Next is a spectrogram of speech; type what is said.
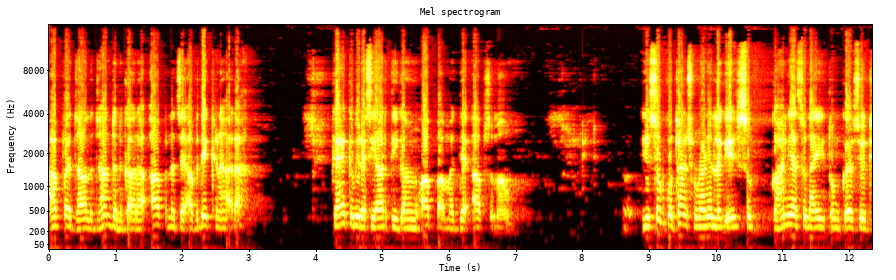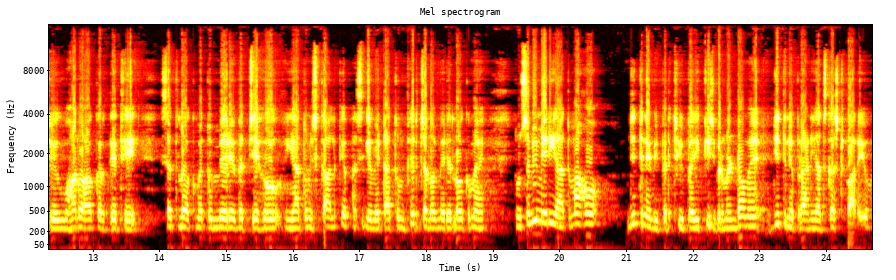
आप झाल झान धनकारा आप नचे अब देखने आ रहा कह कभी रसी आरती गाऊं, आप मध्य आप सुनाऊ ये सब कथाएँ सुनाने लगे, सब कहानियाँ सुनाई, तुम कैसे थे, वहाँ रहा करते थे। सतलोक में तुम मेरे बच्चे हो, या तुम इस काल के फंस गए बेटा, तुम फिर चलो मेरे लोक में। तुम सभी मेरी आत्मा हो, जितने भी पृथ्वी पर इक्कीस ब्रह्मंडों में, जितने प्राणी आज कष्ट पा रहे हो।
